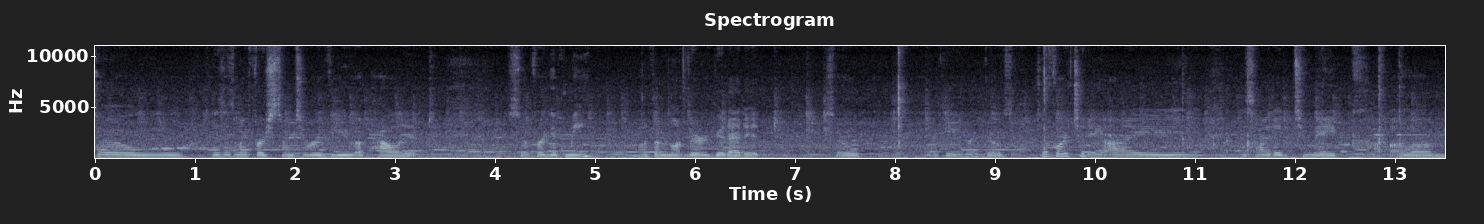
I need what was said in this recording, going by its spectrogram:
So this is my first time to review a palette. So forgive me if I'm not very good at it. So okay here it goes. So for today I decided to make um,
